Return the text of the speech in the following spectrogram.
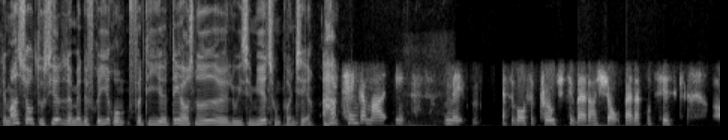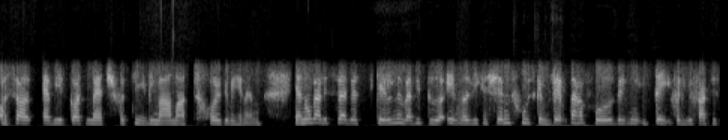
Det er meget sjovt, du siger det der med det frie rum, fordi øh, det er også noget, øh, Louise Mirtun pointerer. Aha. Vi tænker meget ens med altså vores approach til, hvad der er sjovt, hvad der er grotesk. Og så er vi et godt match, fordi vi er meget, meget trygge ved hinanden. Jeg er nogle gange lidt svært ved at skælne, hvad vi byder ind med. Vi kan sjældent huske, hvem der har fået hvilken idé, fordi vi faktisk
